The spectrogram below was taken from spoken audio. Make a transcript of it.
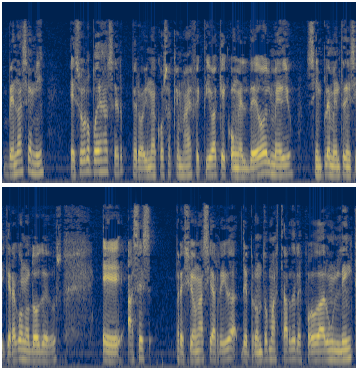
ven hacia mí, eso lo puedes hacer, pero hay una cosa que es más efectiva que con el dedo del medio, simplemente, ni siquiera con los dos dedos, eh, haces presión hacia arriba. De pronto más tarde les puedo dar un link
